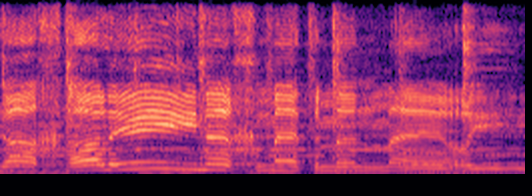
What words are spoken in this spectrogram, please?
dag alleenig met mijn Mary.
